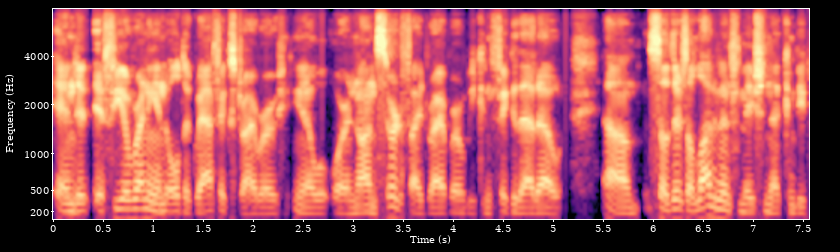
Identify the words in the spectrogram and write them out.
And if you're running an older graphics driver, you know, or a non-certified driver, we can figure that out. Um, so there's a lot of information that can be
